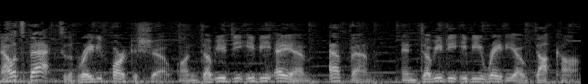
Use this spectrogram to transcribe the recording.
Now it's back to the Brady Farkas Show on WDEV AM, FM, and WDEVradio.com.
